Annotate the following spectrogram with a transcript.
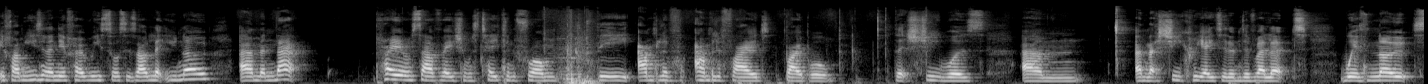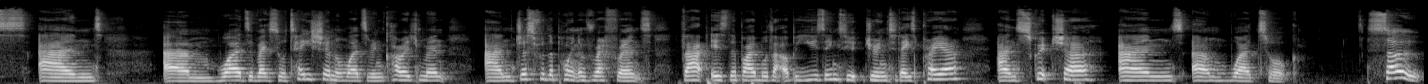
if I'm using any of her resources, I'll let you know. Um, and that prayer of salvation was taken from the Ampli- Amplified Bible that she was um, and that she created and developed with notes and um, words of exhortation and words of encouragement. And just for the point of reference, that is the Bible that I'll be using to, during today's prayer and scripture and um, word talk. So,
